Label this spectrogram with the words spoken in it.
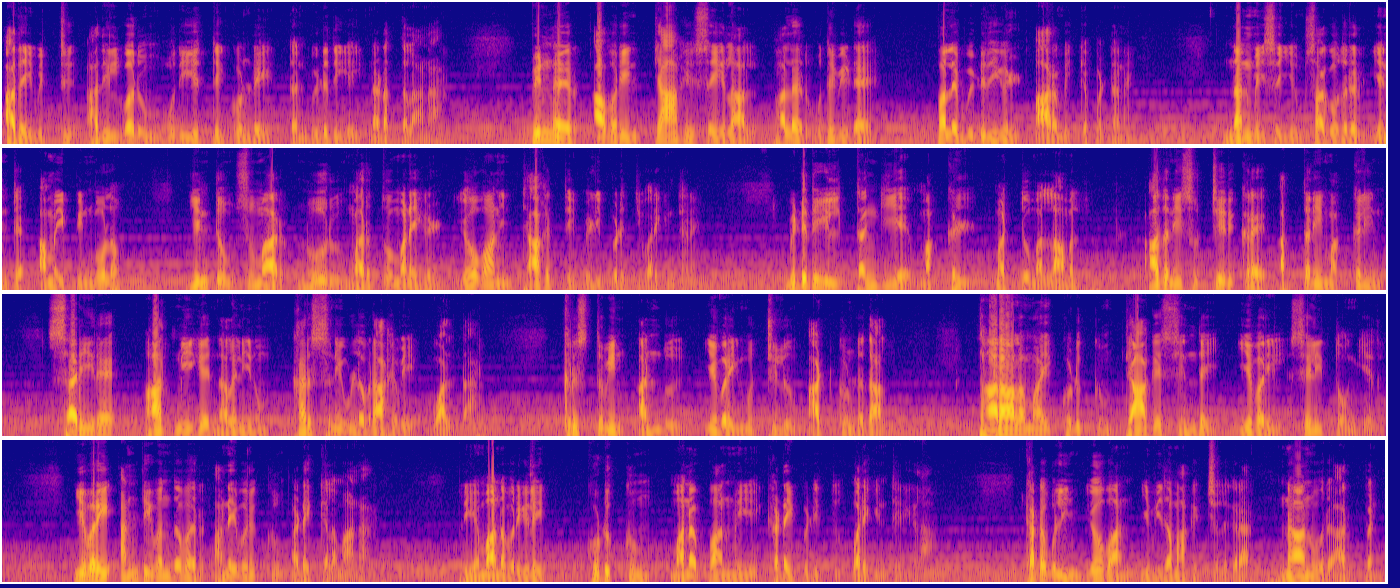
அதை விற்று அதில் வரும் ஊதியத்தை கொண்டே தன் விடுதியை நடத்தலானார். பின்னர் அவரின் தியாக செயலால் பலர் உதவிட பல விடுதிகள் ஆரம்பிக்கப்பட்டன. நன்மை செய்யும் சகோதரர் என்ற அமைப்பின் மூலம் இன்றும் சுமார் நூறு மருத்துவமனைகள் யோவானின் தியாகத்தை வெளிப்படுத்தி வருகின்றன. விடுதியில் தங்கிய மக்கள் மட்டுமல்லாமல் அதனை சுற்றி இருக்கிற அத்தனை மக்களின் சரீர ஆத்மீக நலனினும் கரிசனை உள்ளவராகவே வாழ்ந்தார். கிறிஸ்துவின் அன்பு இவரை முற்றிலும் ஆட்கொண்டதால் தாராளமாய் கொடுக்கும் தியாக சிந்தை இவரில் செழித்தோங்கியது. இவரை அண்டி வந்தவர் அனைவருக்கும் அடைக்கலமானார். பிரியமானவர்களை கொடுக்கும் மனப்பான்மையை கடைபிடித்து வருகின்றீர்களா? கடவுளின் யோவான் இவ்விதமாக சொல்லுகிறார் நான் ஒரு அற்பன்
